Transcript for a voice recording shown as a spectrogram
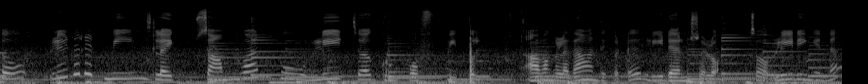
So leader it means like some one who leads a group of people அவங்கள தான் வந்துக்கிட்டு லீடர்னு சொல்லுவோம். So leading in a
